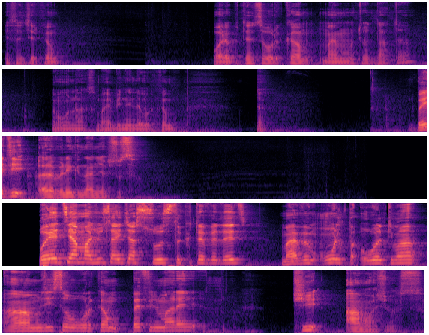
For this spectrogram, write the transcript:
Ia să încercăm. Oare putem să urcăm mai mult odată? Nu, lasă, mai bine le urcăm. Da. Băieții, revenim când ajungem sus. Băieții, am ajuns aici sus, câte vedeți. Mai avem ultima, am zis să urcăm pe filmare și am ajuns.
